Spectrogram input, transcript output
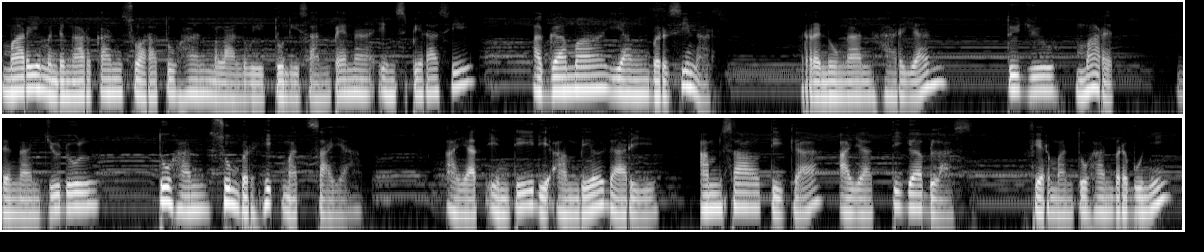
Mari mendengarkan suara Tuhan melalui tulisan pena inspirasi Agama yang bersinar. Renungan harian 7 Maret Dengan judul Tuhan sumber hikmat saya. Ayat inti diambil dari Amsal 3 ayat 13 Firman Tuhan berbunyi,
